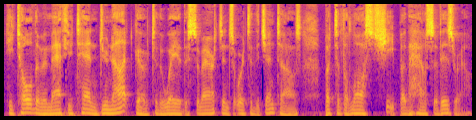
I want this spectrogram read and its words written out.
he told them in Matthew 10, do not go to the way of the Samaritans or to the Gentiles, but to the lost sheep of the house of Israel.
